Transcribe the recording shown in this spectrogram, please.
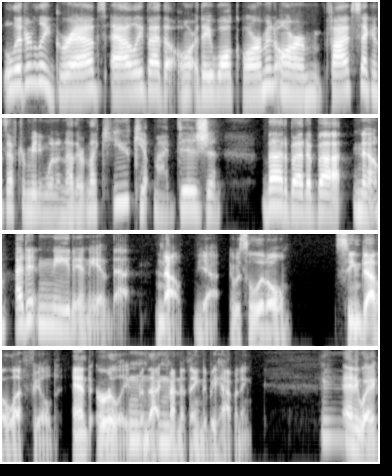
literally grabs Allie by the arm, they walk arm in arm five seconds after meeting one another. like, you get my vision. Ba ba da ba. No, I didn't need any of that. No, yeah. It was a little seemed out of left field and early for that Mhm. kind of thing to be happening. Anyway,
